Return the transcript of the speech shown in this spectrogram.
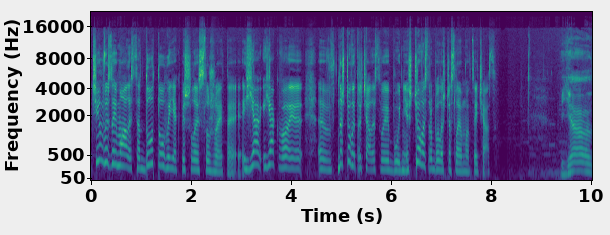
Чим ви займалися до того, як пішли служити? Як, як ви е, на що витрачали свої будні? Що вас робило щасливими в цей час? Я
